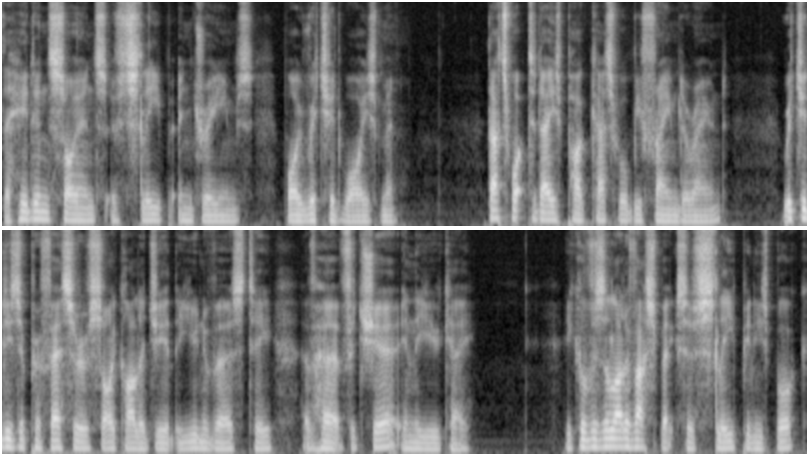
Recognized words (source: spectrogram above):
The Hidden Science of Sleep and Dreams by Richard Wiseman. That's what today's podcast will be framed around. Richard is a professor of psychology at the University of Hertfordshire in the UK. He covers a lot of aspects of sleep in his book,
